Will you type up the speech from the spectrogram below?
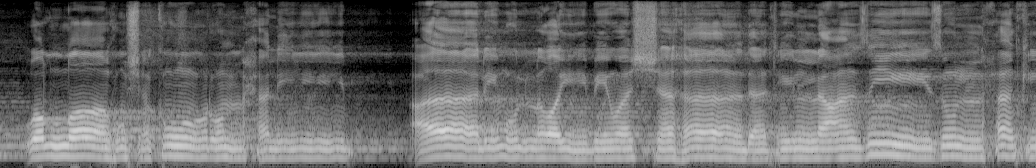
والله شكور حليم. عالم الغيب والشهادة العزيز الحكيم.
